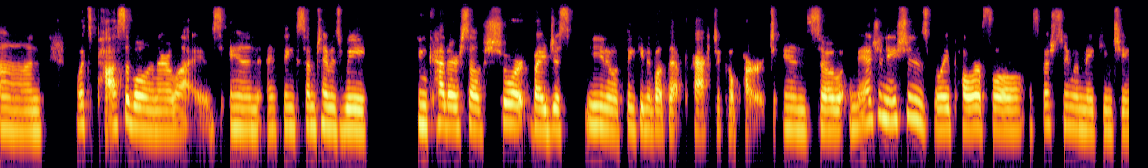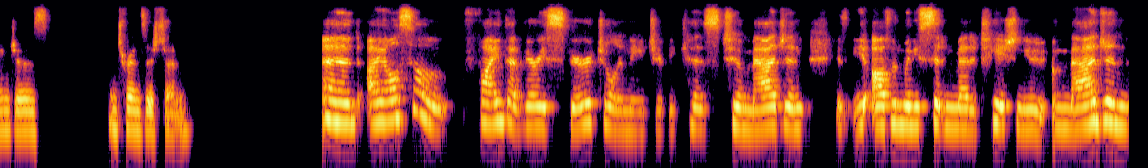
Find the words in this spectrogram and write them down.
on what's possible in our lives. And i think sometimes we can cut ourselves short by just you know thinking about that practical part. And so imagination is really powerful especially when making changes in transition. And i also find that very spiritual in nature because to imagine is often when you sit in meditation you imagine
